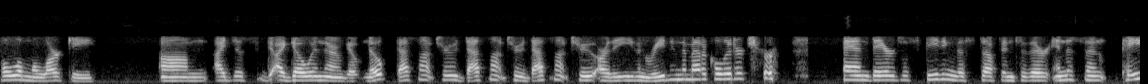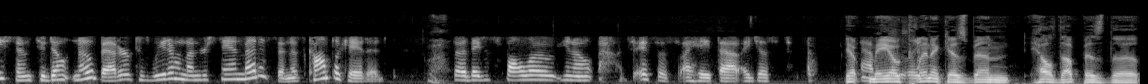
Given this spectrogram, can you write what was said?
full of malarkey. Um, I just I go in there and go, nope, that's not true. That's not true. That's not true. Are they even reading the medical literature? and they're just feeding this stuff into their innocent patients who don't know better because we don't understand medicine. It's complicated. So they just follow, you know, it's, it's just, I hate that. I just, Yep, Mayo Clinic has been held up as the,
